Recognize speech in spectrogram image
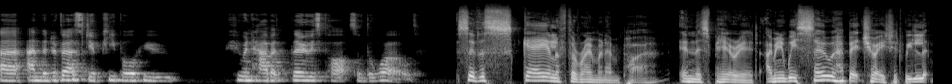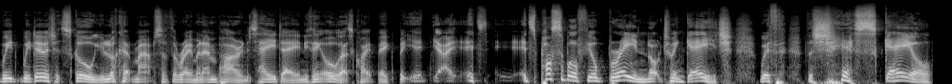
uh, and the diversity of people who who inhabit those parts of the world. So the scale of the Roman Empire in this period. I mean, we're so habituated. We, we we do it at school. You look at maps of the Roman Empire in its heyday, and you think, "Oh, that's quite big." But it, it's it's possible for your brain not to engage with the sheer scale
